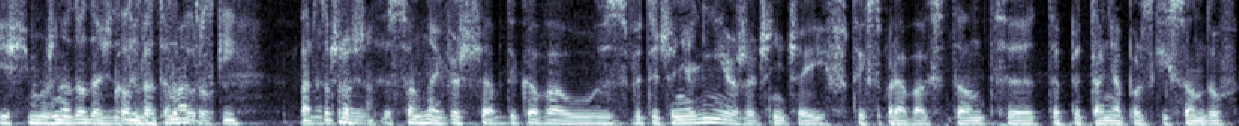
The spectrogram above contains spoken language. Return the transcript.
jeśli można dodać do Konrad tego tematu, bardzo znaczy, proszę. Sąd Najwyższy abdykował z wytyczenia linii orzeczniczej w tych sprawach, stąd e, te pytania polskich sądów,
